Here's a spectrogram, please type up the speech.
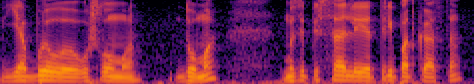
Я был у Шлома дома, мы записали три подкаста –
